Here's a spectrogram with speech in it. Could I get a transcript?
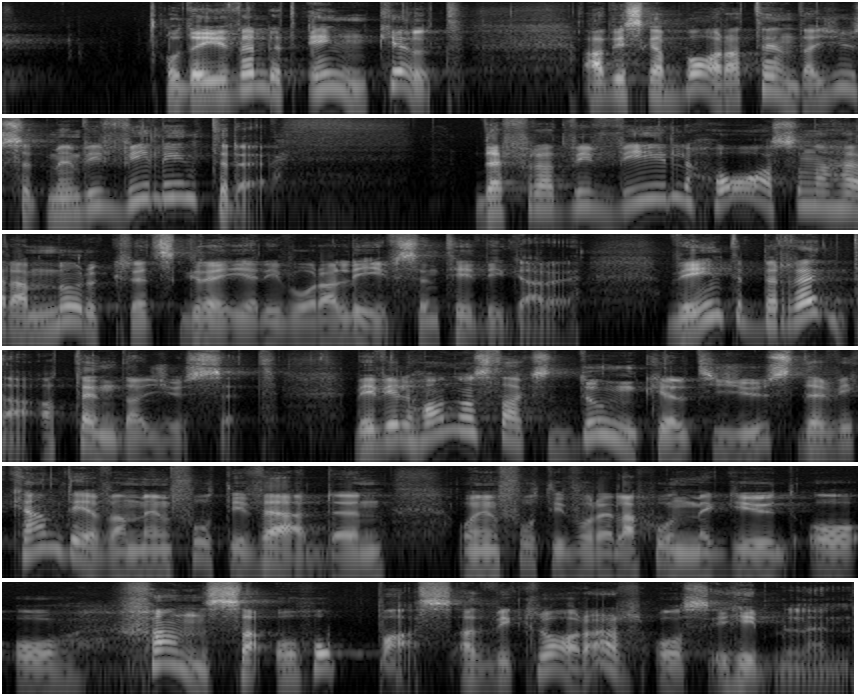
Och det är ju väldigt enkelt att vi ska bara tända ljuset, men vi vill inte det. Därför att vi vill ha såna här mörkrets grejer i våra liv sedan tidigare. Vi är inte beredda att tända ljuset. Vi vill ha någon slags dunkelt ljus där vi kan leva med en fot i världen och en fot i vår relation med Gud och, och chansa och hoppas att vi klarar oss i himlen.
